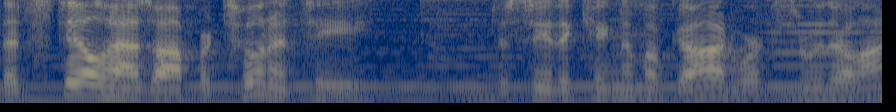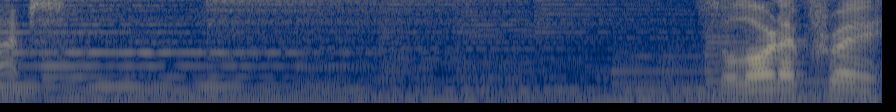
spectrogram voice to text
that still has opportunity to see the kingdom of God work through their lives. So, Lord, I pray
